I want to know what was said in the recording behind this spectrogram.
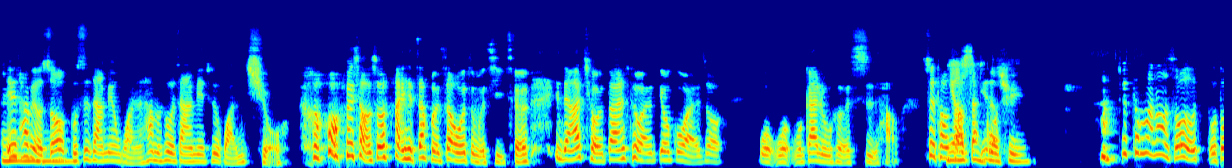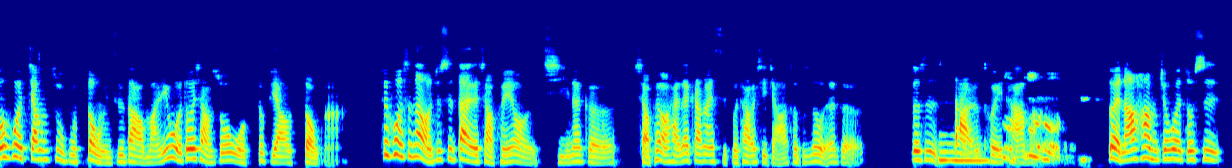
因为他们有时候不是在那边玩的，他们会在那边去玩球。我就想说，那你这样知道我怎么骑车？你等下球单突然丢过来的时候，我我我该如何是好？所以通常你要闪过去，就通常那种时候我我都会僵住不动，你知道吗？因为我都想说，我都不要动啊。最后是那种，就是带着小朋友骑那个，小朋友还在刚开始不太会骑脚踏车，不是有那个，就是大人推他嘛，嗯、对，然后他们就会都是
